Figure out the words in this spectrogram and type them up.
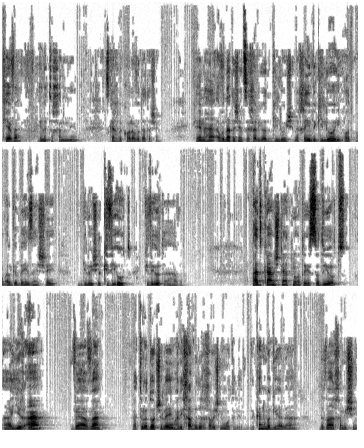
קבע, אלה תחנונים. אז כך בכל עבודת השם. כן, עבודת השם צריכה להיות גילוי של החיים, וגילוי, עוד פעם, על גבי זה גילוי של קביעות, קביעות האהבה. עד כאן שתי התנועות היסודיות, היראה והאהבה, והתולדות שלהם, הליכה בדרכה ושלמות הלב. וכאן הוא מגיע לדבר החמישי,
